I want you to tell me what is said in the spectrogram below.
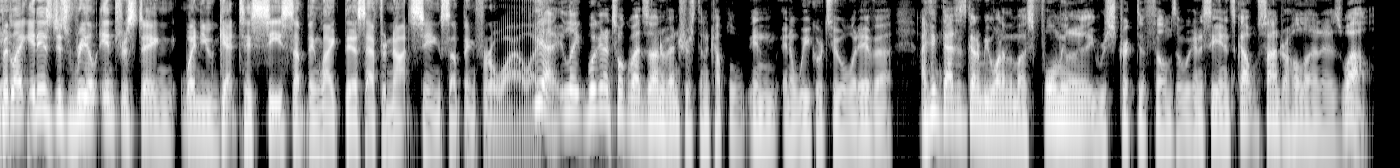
but like it is just real interesting when you get to see something like this after not seeing something for a while. Like, yeah, like we're going to talk about zone of interest in a couple in in a week or two or whatever. I think that is going to be one of the most formally restrictive films that we're going to see, and it's got Sandra Hüller in it as well.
